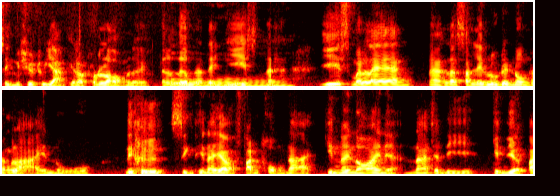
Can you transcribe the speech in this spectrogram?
สิ่งมีชีวิตทุกอย่างที่เราทดลองเลยเริ่มตั้งแต่ยีสต์นะยีสต์แมลงนะแล้วสัตว์เลี้ยงลูกด้วยนมทั้งหลายหนู นี่คือสิ่งที่น่าจะฟันธงได้ กินน้อยๆ เนี่ยน่าจะดี กินเยอะไป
